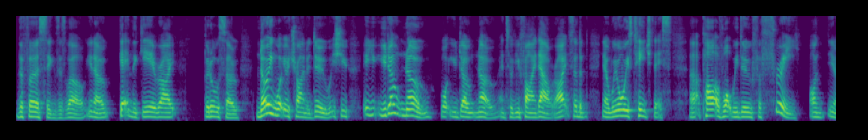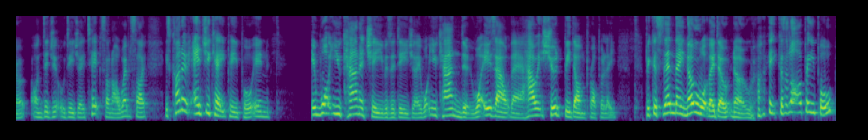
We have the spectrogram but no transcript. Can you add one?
the first things as well, you know, getting the gear right, but also knowing what you're trying to do, which you you don't know what you don't know until you find out, right? So the you know we always teach this. Uh, part of what we do for free on you know on digital DJ tips on our website is kind of educate people in in what you can achieve as a DJ, what you can do, what is out there, how it should be done properly. Because then they know what they don't know, right? Because a lot of people,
